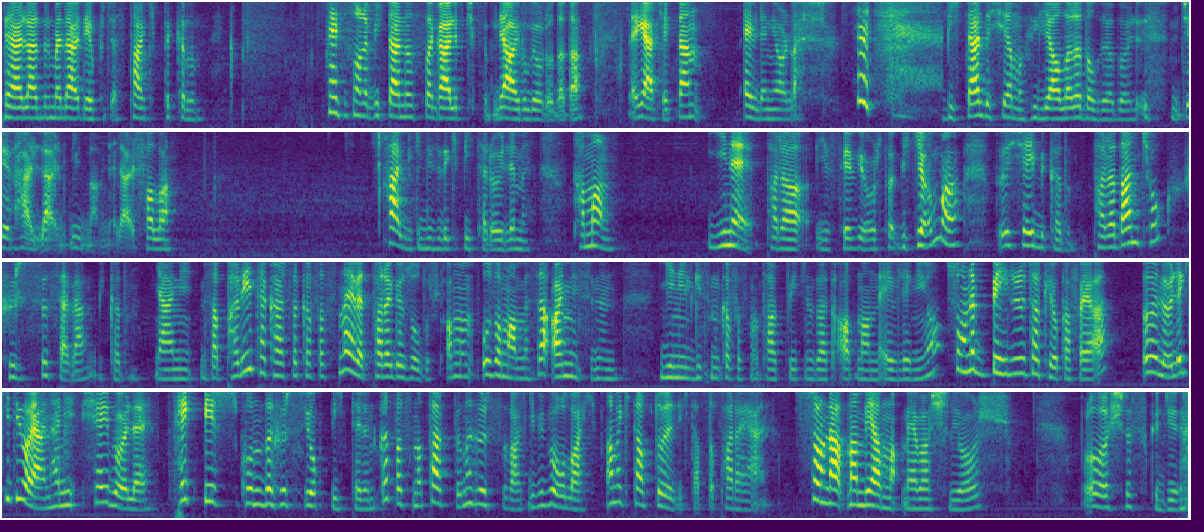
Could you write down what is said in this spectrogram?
değerlendirmeler de yapacağız. Takipte kalın. Kıps. Neyse sonra Bihter nasılsa galip çıktım diye ayrılıyor odadan. Ve gerçekten evleniyorlar. Evet. Bihter de şey ama hülyalara dalıyor böyle. Üf mücevherler bilmem neler falan. Halbuki dizideki Bihter öyle mi? Tamam. Yine parayı seviyor tabii ki ama böyle şey bir kadın. Paradan çok hırsı seven bir kadın. Yani mesela parayı takarsa kafasına evet para göz olur. Ama o zaman mesela annesinin yenilgisini kafasına taktığı için zaten Adnan'la evleniyor. Sonra Behlül'ü takıyor kafaya. Öyle öyle gidiyor yani. Hani şey böyle tek bir konuda hırsı yok Bihter'in. Kafasına taktığını hırsı var gibi bir olay. Ama kitapta öyle değil. Kitapta para yani. Sonra Adnan Bey anlatmaya başlıyor. Buralar aşırı sıkıcı.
